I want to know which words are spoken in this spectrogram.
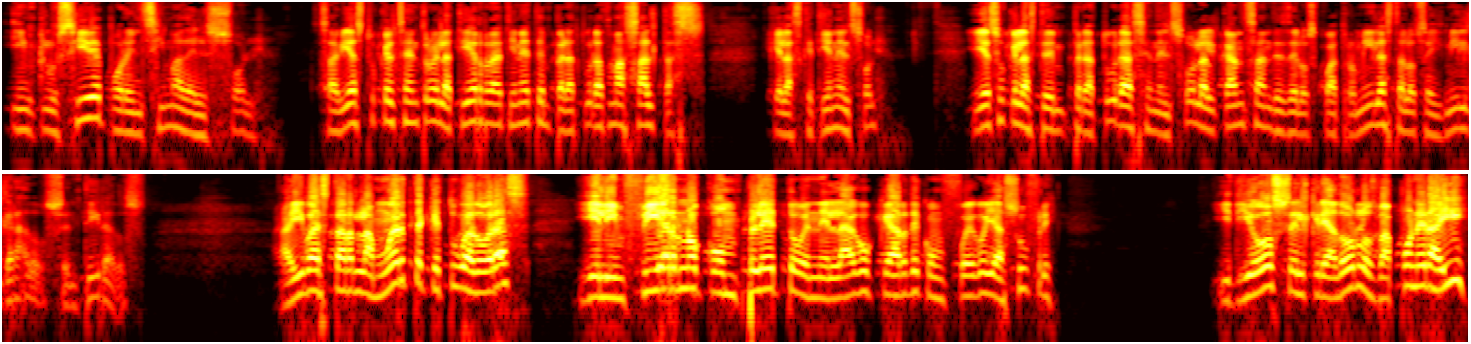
inclusive por encima del sol. ¿Sabías tú que el centro de la tierra tiene temperaturas más altas que las que tiene el sol? Y eso que las temperaturas en el sol alcanzan desde los 4.000 hasta los 6.000 grados centígrados. Ahí va a estar la muerte que tú adoras y el infierno completo en el lago que arde con fuego y azufre. Y Dios, el Creador, los va a poner ahí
